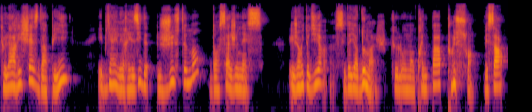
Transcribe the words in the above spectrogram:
que la richesse d'un pays, eh bien, elle réside justement dans sa jeunesse. Et j'ai envie de te dire, c'est d'ailleurs dommage que l'on n'en prenne pas plus soin. Mais ça,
